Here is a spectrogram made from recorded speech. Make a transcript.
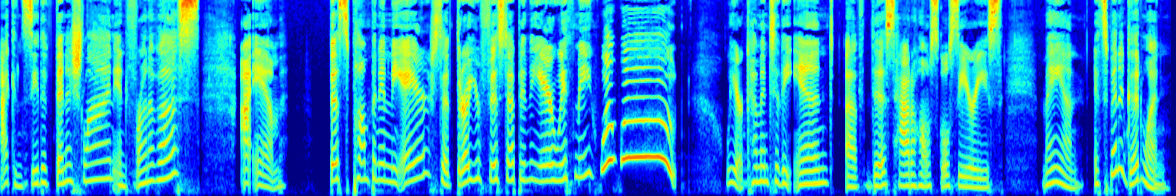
I can see the finish line in front of us. I am fist pumping in the air, so throw your fist up in the air with me. Woot woot! We are coming to the end of this How to Homeschool series. Man, it's been a good one.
